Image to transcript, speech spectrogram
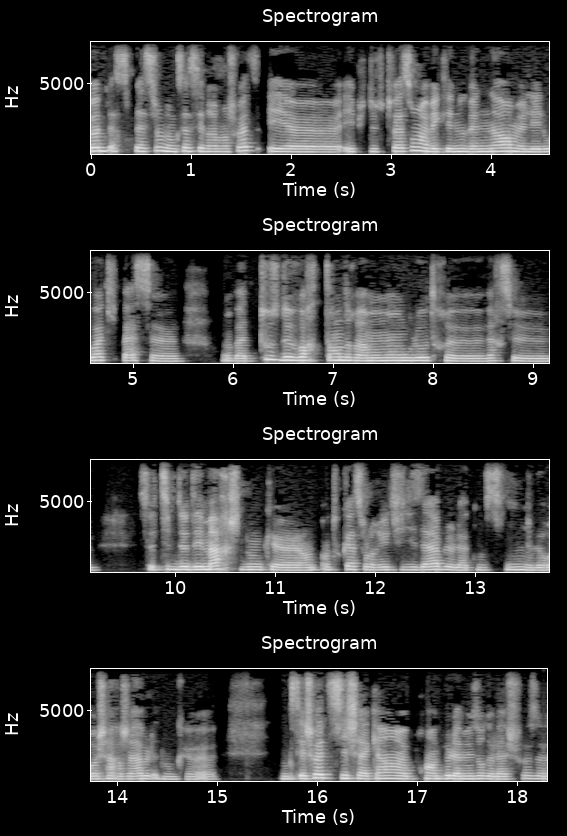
bonne participation, donc ça, c'est vraiment chouette. Et, euh, et puis, de toute façon, avec les nouvelles normes, les lois qui passent, euh, on va tous devoir tendre à un moment ou l'autre euh, vers ce, ce type de démarche. Donc, euh, en, en, tout cas, sur le réutilisable, la consigne, le rechargeable. Donc, donc c'est chouette si chacun prend un peu la mesure de la chose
